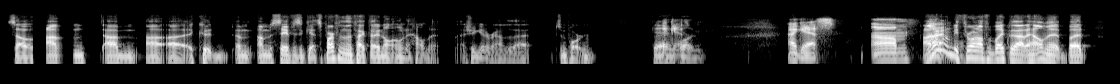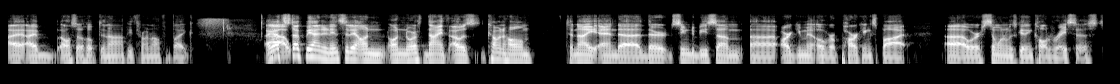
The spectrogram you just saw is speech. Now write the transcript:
So I'm um uh, uh it could I'm I'm as safe as it gets. Apart from the fact that I don't own a helmet, I should get around to that. It's important. Very I important. I guess. Um, I don't alright. want to be thrown off a bike without a helmet, but I I also hope to not be thrown off a bike. I got Uh, stuck behind an incident on on North 9th. I was coming home tonight, and uh, there seemed to be some uh, argument over a parking spot uh, where someone was getting called racist,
